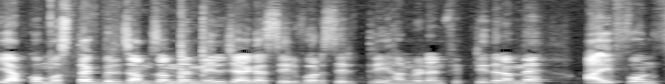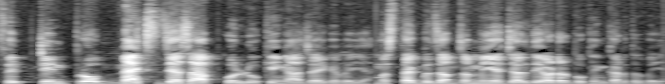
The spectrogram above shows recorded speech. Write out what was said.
ये आपको मुस्तकबिल जमजम में मिल जाएगा सिर्फ़ और सिर्फ़ 350 दरम में। आईफोन 15 प्रो मैक्स जैसा आपको लुकिंग आ जाएगा भैया। मुस्तकबिल जमजम में ये जल्दी ऑर्डर बुकिंग कर दो भैया।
